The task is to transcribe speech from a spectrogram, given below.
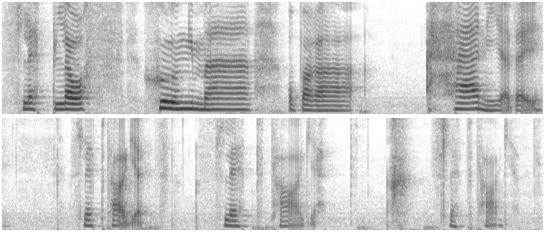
släpp loss, sjung med och bara hänge dig. Släpp taget. Släpp taget. Släpp taget.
